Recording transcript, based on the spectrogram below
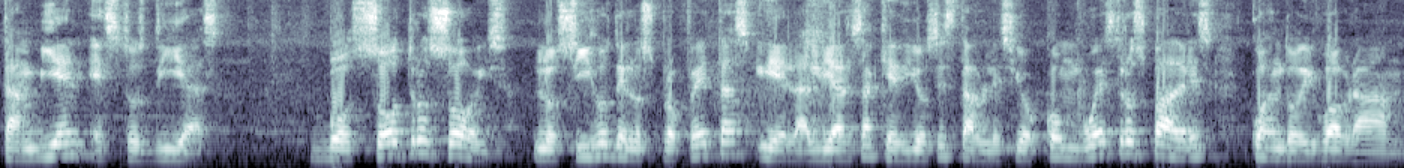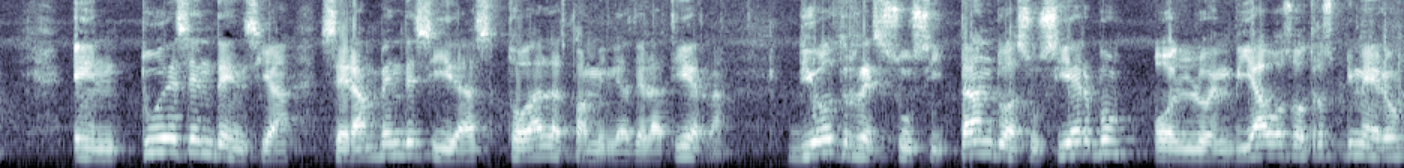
también estos días. Vosotros sois los hijos de los profetas y de la alianza que Dios estableció con vuestros padres cuando dijo a Abraham, en tu descendencia serán bendecidas todas las familias de la tierra. Dios resucitando a su siervo, os lo envía a vosotros primero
